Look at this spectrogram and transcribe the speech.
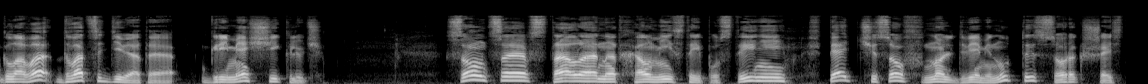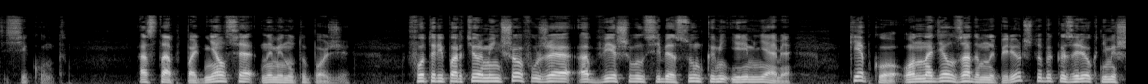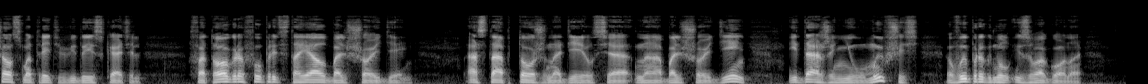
Глава 29. Гремящий ключ. Солнце встало над холмистой пустыней в 5 часов 02 минуты 46 секунд. Остап поднялся на минуту позже. Фоторепортер Меньшов уже обвешивал себя сумками и ремнями. Кепку он надел задом наперед, чтобы козырек не мешал смотреть в видоискатель. Фотографу предстоял большой день. Остап тоже надеялся на большой день и даже не умывшись, выпрыгнул из вагона.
